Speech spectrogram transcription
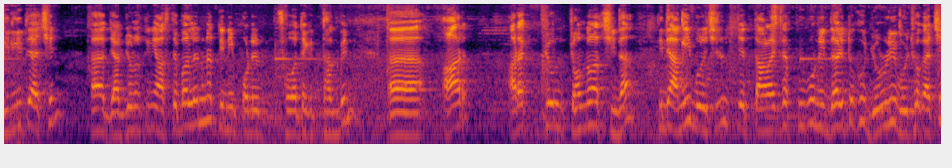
দিল্লিতে আছেন যার জন্য তিনি আসতে পারলেন না, তিনি পরের সভা থেকে থাকবেন। আর আর একজন চন্দ্রনাথ সিনহা, তিনি আগেই বলেছিলেন যে তার একটা পূর্ব নির্ধারিত খুব জরুরি বৈঠক আছে,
